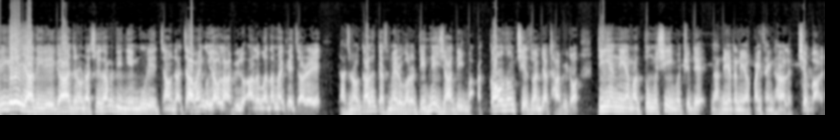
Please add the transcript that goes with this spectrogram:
ပြီးခဲ့တဲ့ရာသီတွေကကျွန်တော်ဒါခြေသားမတည်ငြိမ်မှုတွေအကြောင်းဒါအကြပိုင်းကိုရောက်လာပြီလို့အားလုံးကသတ်မှတ်ခဲ့ကြတယ်ဒါကျွန်တော်ကာလက်ကက်စမဲတို့ကတော့ဒီနှစ်ရာသီမှာအကောင်းဆုံးခြေစွမ်းပြတ်ထားပြီးတော့ဒီရနေရာမှာသူမရှိရင်မဖြစ်တဲ့ဒါနေရာတစ်နေရာပိုင်ဆိုင်ထားတာလည်းဖြစ်ပါတယ်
